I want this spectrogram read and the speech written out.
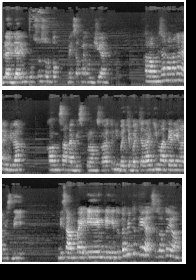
belajarin khusus untuk besoknya ujian. Kalau misalnya orang kan ada yang bilang kalau misalnya habis pulang sekolah itu dibaca-baca lagi materi yang habis di disampaikan kayak gitu. Tapi itu kayak sesuatu yang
